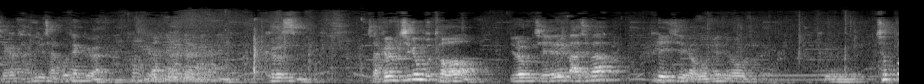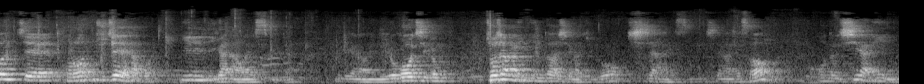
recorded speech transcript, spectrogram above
제가 강의를 잘못한 것 같네요. 그렇습니다. 자, 그럼 지금부터 여러분 제일 마지막 페이지에 가보면 요 그 첫 번째 토론 주제하고 1, 2가 나와 있습니다. 1, 2가 나와 있는데 요거 지금 조장님 인도하셔가지고 시작하겠습니다. 시작하셔서 오늘 시간이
